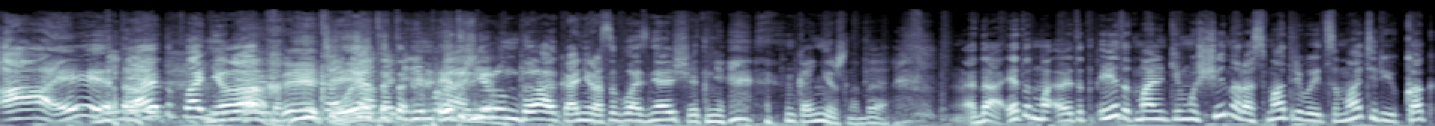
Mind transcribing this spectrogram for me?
А это. А, это, понятно. Это- ерунда, конечно, соблазняющая, это не... Конечно, да. Да, этот, этот, и этот маленький мужчина рассматривается матерью как,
